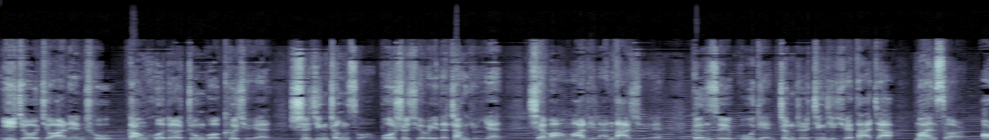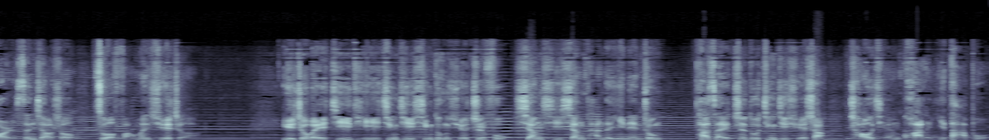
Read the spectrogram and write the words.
一九九二年初，刚获得中国科学院世经政所博士学位的张雨燕前往马里兰大学，跟随古典政治经济学大家曼瑟尔·奥尔森教授做访问学者。与这位集体经济行动学之父相习相谈的一年中，他在制度经济学上朝前跨了一大步，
